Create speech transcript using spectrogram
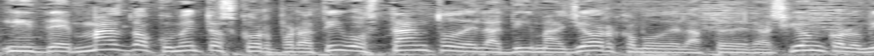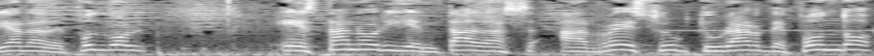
y demás documentos corporativos tanto de la Di Mayor como de la Federación Colombiana de Fútbol están orientadas a reestructurar de fondo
